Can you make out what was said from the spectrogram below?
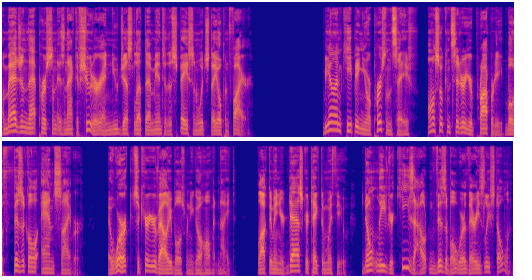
Imagine that person is an active shooter and you just let them into the space in which they open fire. Beyond keeping your person safe, also consider your property, both physical and cyber. At work, secure your valuables when you go home at night. Lock them in your desk or take them with you. Don't leave your keys out and visible where they're easily stolen.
